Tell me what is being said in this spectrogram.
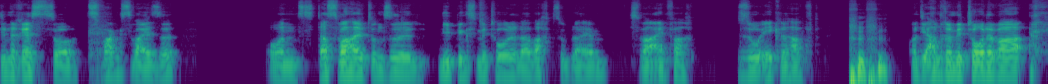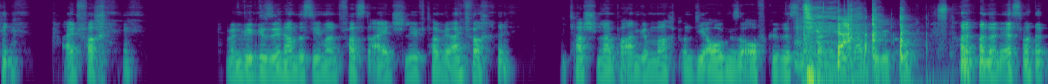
den Rest so zwangsweise. Und das war halt unsere Lieblingsmethode, da wach zu bleiben. Es war einfach so ekelhaft. Und die andere Methode war einfach, wenn wir gesehen haben, dass jemand fast einschläft, haben wir einfach die Taschenlampe angemacht und die Augen so aufgerissen und dann in die Lampe geguckt, weil man dann erstmal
